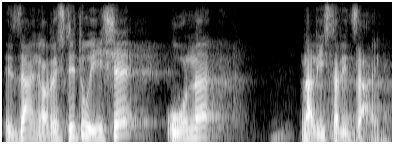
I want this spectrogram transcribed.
ListZaino restituisce un, una lista di zaino.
